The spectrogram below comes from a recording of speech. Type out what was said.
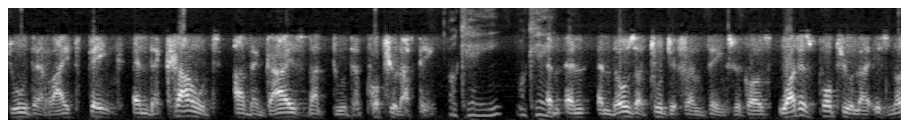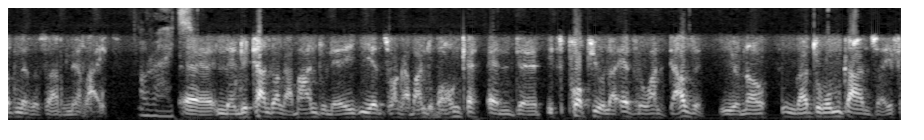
do the right thing and the crowd are the guys that do the popular thing. Okay okay. And, and and those are two different things because what is popular is not necessarily right all right uh, and uh, it's popular everyone does it you know if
